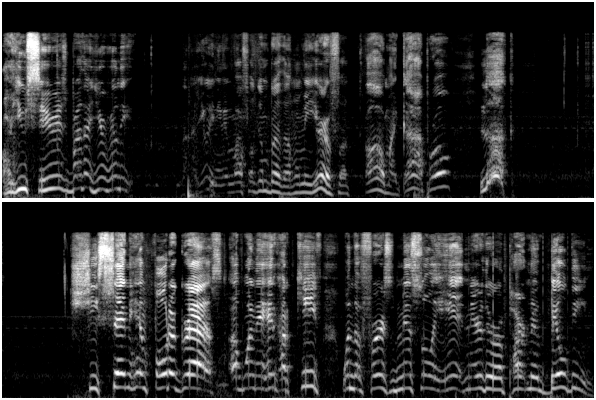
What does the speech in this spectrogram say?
Are you serious, brother? You're really Nah, you ain't even my fucking brother, homie. You're a fuck. Oh my god, bro. Look. She sent him photographs of when they hit Kharkiv when the first missile hit near their apartment building.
